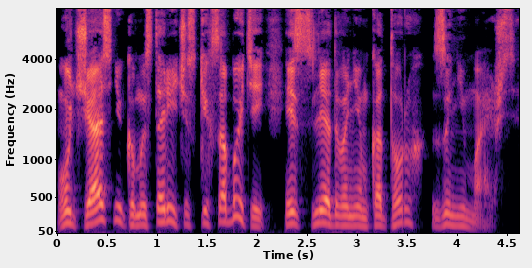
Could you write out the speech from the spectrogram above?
участником исторических событий, исследованием которых занимаешься.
